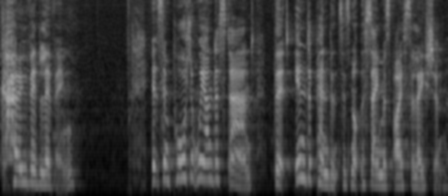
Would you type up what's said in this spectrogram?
COVID living, it's important we understand that independence is not the same as isolation.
